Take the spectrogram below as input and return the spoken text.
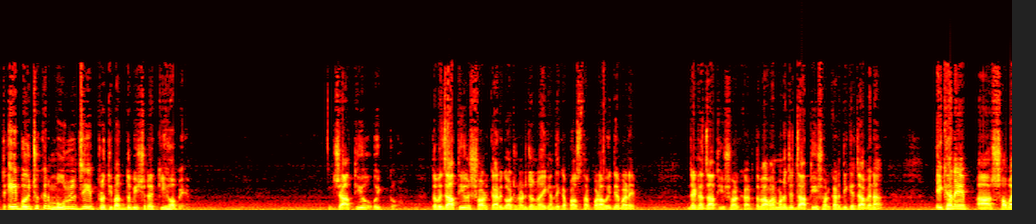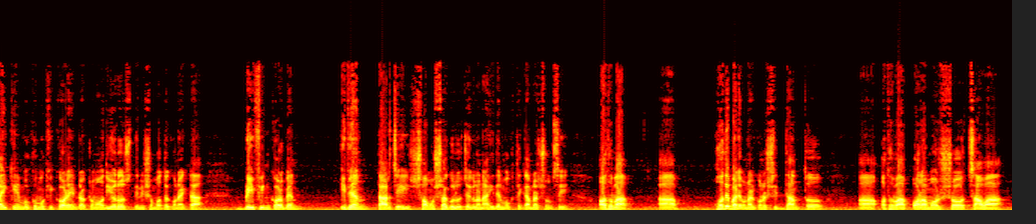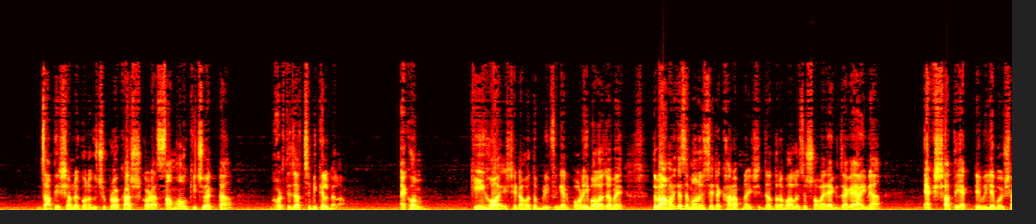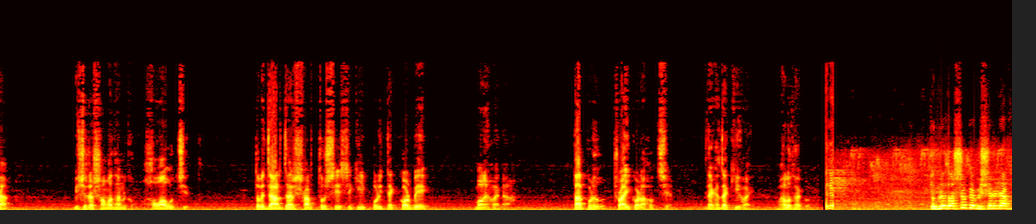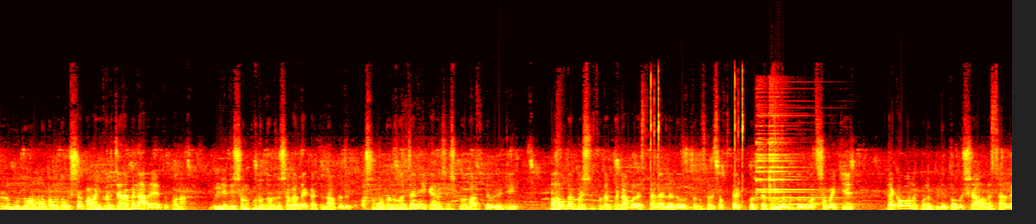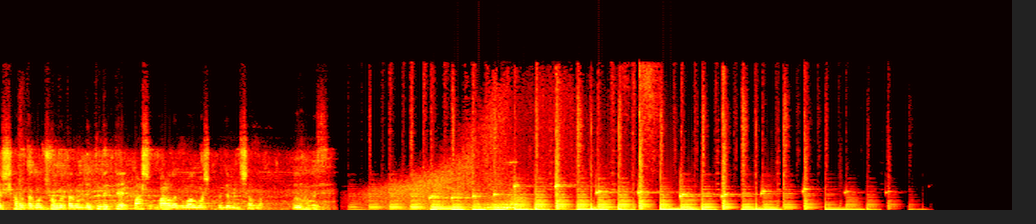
তো এই বৈঠকের মূল যে প্রতিপাদ্য বিষয়টা কি হবে? জাতীয় ঐক্য। তবে জাতীয় সরকার গঠনের জন্য এখান থেকে প্রস্তাব করা হইতে পারে। যে একটা জাতীয় সরকার, তবে আমার মনে হচ্ছে জাতীয় সরকারের দিকে যাবে না এখানে সবাইকে মুখোমুখি করে ডক্টর মোহাম্মদ ইউনুস। তিনি সম্ভবত কোনো একটা ব্রিফিং করবেন। ইভেন তার যেই সমস্যাগুলো, যেগুলো নাহিদের মুখ থেকে আমরা শুনছি, অথবা হতে পারে ওনার কোনো সিদ্ধান্ত অথবা পরামর্শ, চাওয়া, জাতির সামনে কোনো কিছু প্রকাশ করা সামহাও কিছু একটা ঘটতে যাচ্ছে বিকেলবেলা। এখন কি হয় সেটা হয়তো ব্রিফিং এর পরেই বলা যাবে। তবে আমার কাছে মনে হচ্ছে এটা খারাপ নাই সিদ্ধান্তটা ভালো হয়েছে। সবাই এক জায়গায় আইনা, একসাথে এক টেবিলে বৈশা বিষয়টার সমাধান হওয়া উচিত। তবে যার যার স্বার্থ শেষে কি পরিত্যাগ করবে? মনে হয় না। তারপরেও ট্রাই করা হচ্ছে। দেখা যাক কি হয়। ভালো থাকুন। তো প্রিয় দর্শক এই বিষয়টি আপনার মূল্যবান মতামত অবশ্যই কমেন্ট করে জানাবেন। আর এতক্ষণ ভিডিওটি সম্পূর্ণ সহকারে দেখার জন্য আপনাদের অসংখ্য ধন্যবাদ জানিয়ে এখানে শেষ করব। আজকে ভিডিওটি ভালো থাকবেন, সুস্থ থাকবেন। আমাদের চ্যানেলের সাবস্ক্রাইব করতে ভুলবেন না। ধন্যবাদ সবাইকে। দেখাবো না কোনো ভিডিওতে অবশ্যই। আমাদের চ্যানেলের সাথে থাকুন, সঙ্গে থাকুন। দেখতে দেখতে পাশ- ভালো লাগবে ভালোবাসা করে যাবেন ইনশাল্লাহ どうもで。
